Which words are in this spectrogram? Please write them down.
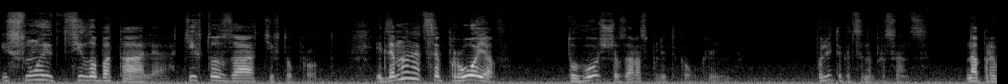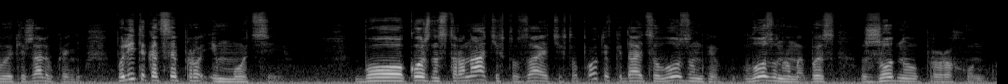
існує ціла баталія: ті, хто за, ті, хто проти. І для мене це прояв того, що зараз політика в Україні. Політика це не про сенс. На превеликий жаль в Україні. Політика це про емоції. Бо кожна сторона, ті, хто за, ті, хто проти, кидаються лозунги, лозунгами без жодного прорахунку.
